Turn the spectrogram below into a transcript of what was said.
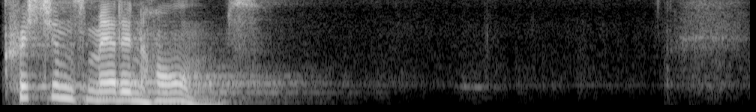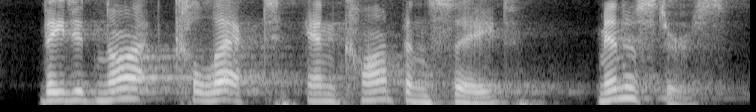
Christians met in homes. They did not collect and compensate ministers.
